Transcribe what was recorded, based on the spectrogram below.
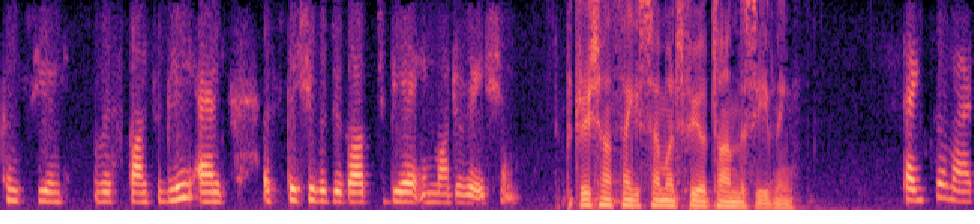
consumed responsibly and especially with regards to beer in moderation. Patricia, thank you so much for your time this evening. Thanks so much.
